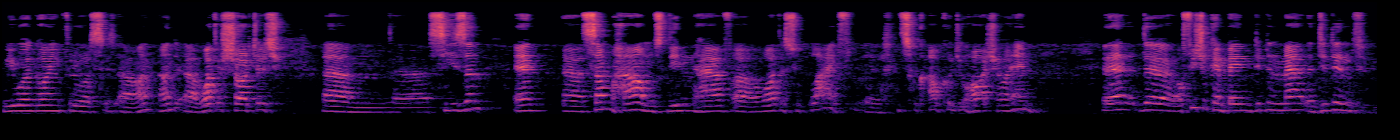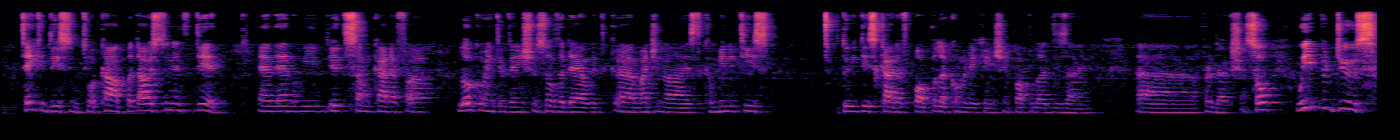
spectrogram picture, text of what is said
We were going through a, uh, a water shortage um, uh, season and uh, some homes didn't have uh, water supply uh, so how could you wash your hand and the official campaign didn't matter didn't take this into account but our students did and then we did some kind of uh, local interventions over there with uh, marginalized communities doing this kind of popular communication popular design production so we produce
